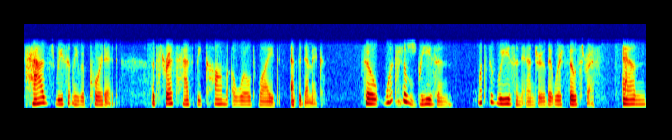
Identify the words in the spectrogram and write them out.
has recently reported that stress has become a worldwide epidemic. So, what's the reason? What's the reason, Andrew, that we're so stressed? And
